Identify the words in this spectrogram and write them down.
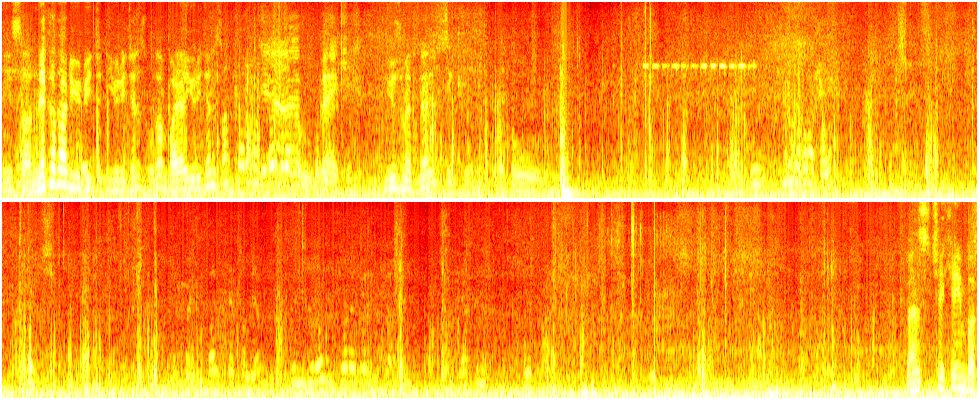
İyi sağ Ne kadar yürüyece- yürüyeceksiniz buradan? Bayağı yürüyeceksiniz mi? bırakalım. belki. 100 metre. 100 Oo. Şimdi şimdi bırakalım. Hiç. Balık yakalayalım. Şimdi duralım sonra gelin. Zaten yakınız. Ben sizi çekeyim bak.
